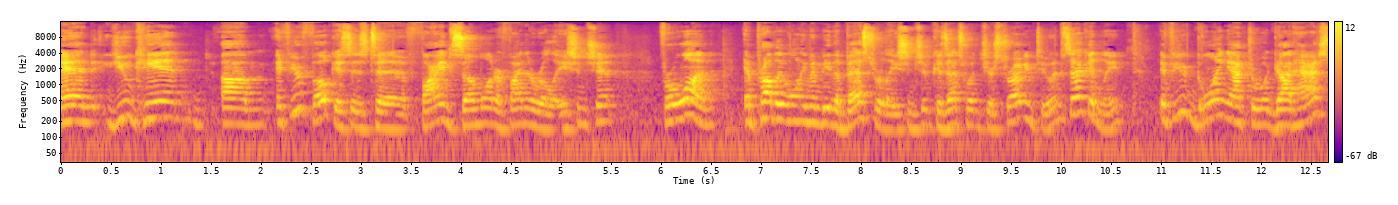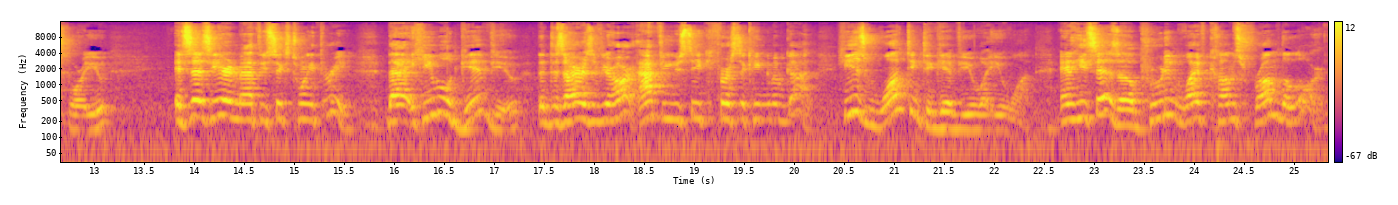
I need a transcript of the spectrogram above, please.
And you can't, um, if your focus is to find someone or find a relationship, for one, it probably won't even be the best relationship because that's what you're striving to. And secondly, if you're going after what God has for you, it says here in Matthew 6 23 that He will give you the desires of your heart after you seek first the kingdom of God. He is wanting to give you what you want. And He says a prudent wife comes from the Lord.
